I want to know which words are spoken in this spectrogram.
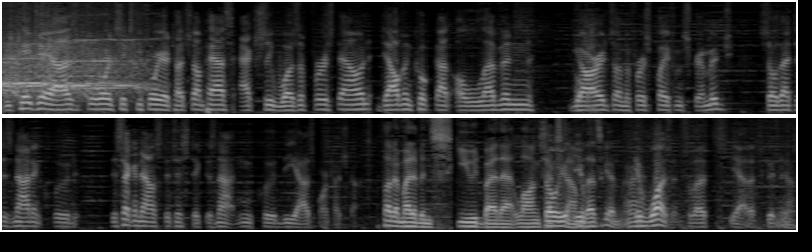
The KJ Osborn 64-yard touchdown pass actually was a first down. Dalvin Cook got 11 yards on the first play from scrimmage, so that does not include the second down statistic. Does not include the Osborn touchdown. I thought it might have been skewed by that long So touchdown, it, but that's good. All right. It wasn't. So that's yeah, that's good news.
